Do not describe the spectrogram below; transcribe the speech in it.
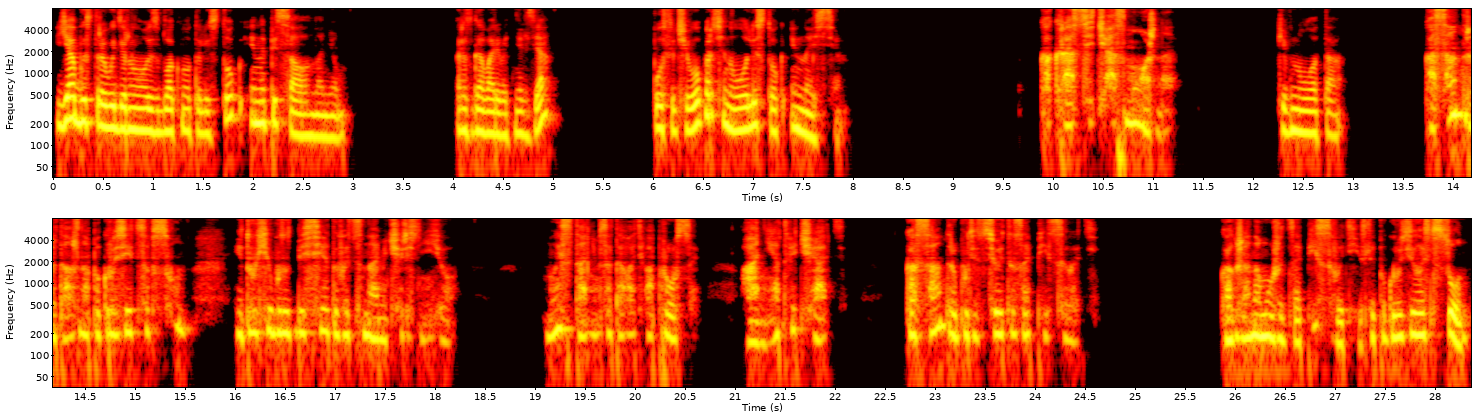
Я быстро выдернула из блокнота листок и написала на нем. «Разговаривать нельзя?» После чего протянула листок Инессе. «Как раз сейчас можно», — кивнула та. «Кассандра должна погрузиться в сон, и духи будут беседовать с нами через нее. Мы станем задавать вопросы, а они отвечать. Кассандра будет все это записывать». «Как же она может записывать, если погрузилась в сон?»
